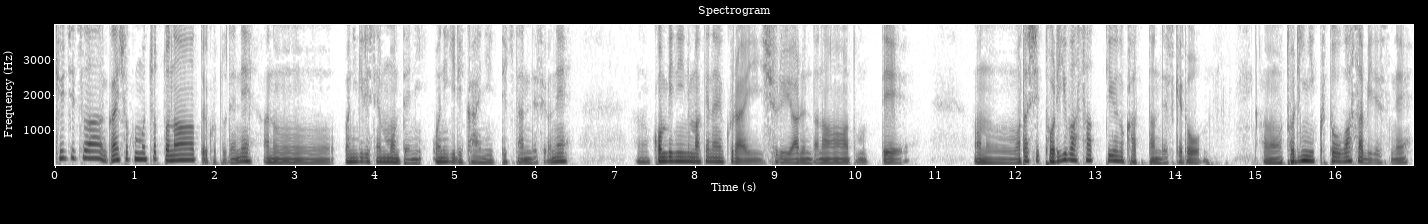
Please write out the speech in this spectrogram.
休日は外食もちょっとなーということでね、あのーおにぎり専門店におにぎり買いに行ってきたんですよね。コンビニに負けないくらい種類あるんだなーと思って、あのー私、鶏わさっていうの買ったんですけど、あの、鶏肉とわさびですね。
